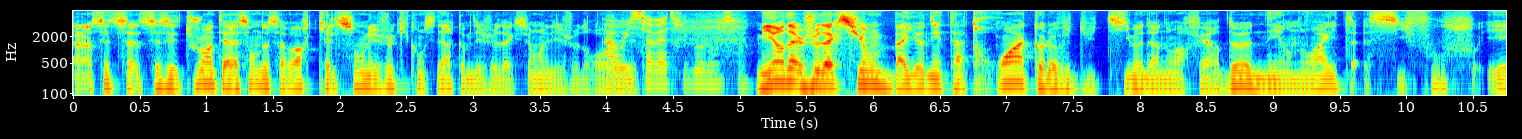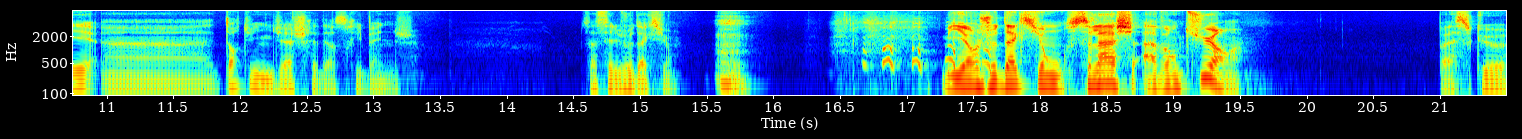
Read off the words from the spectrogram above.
Alors, c'est- toujours intéressant de savoir quels sont les jeux qu'ils considèrent comme des jeux d'action et des jeux de rôle. Ah oui, ça va être rigolo ça. Meilleur jeu d'action, Bayonetta 3, Call of Duty Modern Warfare 2, Neon White, Sifu et euh, Tortue Ninja Shredder's Revenge. Ça, c'est le jeu d'action. Meilleur jeu d'action slash aventure. Parce que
